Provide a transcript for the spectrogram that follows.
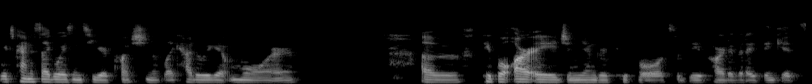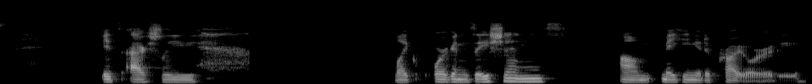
which kind of segues into your question of like how do we get more of people our age and younger people to be a part of it i think it's it's actually like organizations um, making it a priority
